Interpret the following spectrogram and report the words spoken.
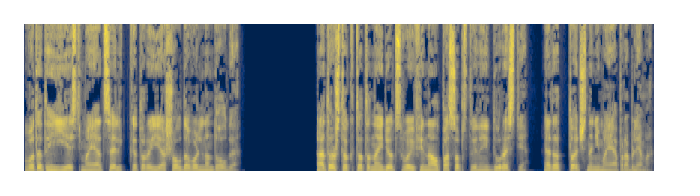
Вот это и есть моя цель, к которой я шел довольно долго. А то, что кто-то найдет свой финал по собственной дурости, это точно не моя проблема.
